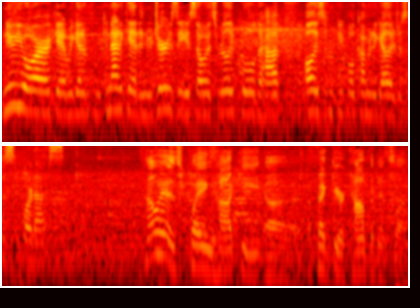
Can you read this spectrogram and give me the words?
New York, and we get them from Connecticut and New Jersey. So it's really cool to have all these different people coming together just to support us. How has playing hockey uh, affect your confidence level?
